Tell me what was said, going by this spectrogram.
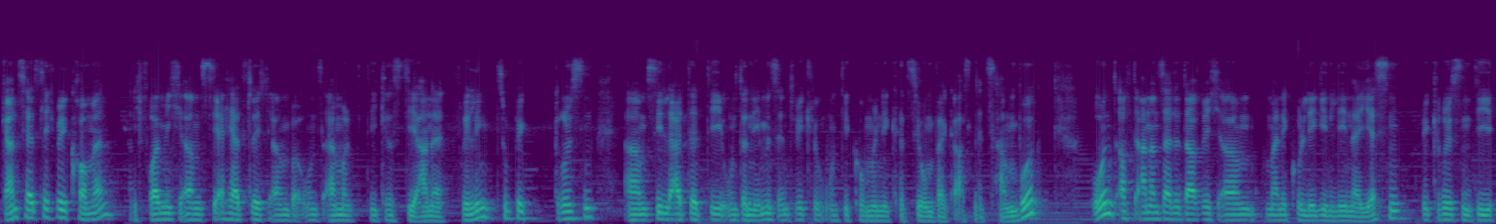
Ganz herzlich willkommen. Ich freue mich ähm, sehr herzlich, ähm, bei uns einmal die Christiane Frilling zu begrüßen. Ähm, sie leitet die Unternehmensentwicklung und die Kommunikation bei Gasnetz Hamburg. Und auf der anderen Seite darf ich ähm, meine Kollegin Lena Jessen begrüßen, die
